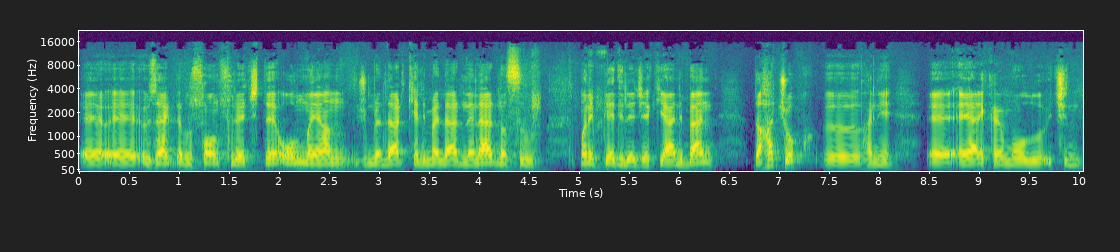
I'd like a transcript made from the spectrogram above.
Ee, e, özellikle bu son süreçte olmayan cümleler, kelimeler neler nasıl manipüle edilecek. Yani ben daha çok e, hani e, eğer Ekrem İmamoğlu için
